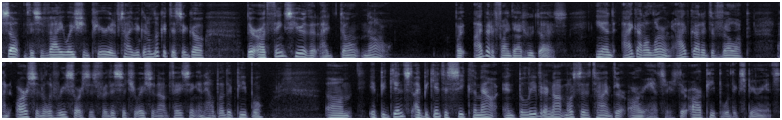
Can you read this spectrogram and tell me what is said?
self, this evaluation period of time, you're going to look at this and go, there are things here that I don't know, but I better find out who does. And I got to learn. I've got to develop an arsenal of resources for this situation I'm facing and help other people. Um, it begins. I begin to seek them out, and believe it or not, most of the time there are answers. There are people with experience.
